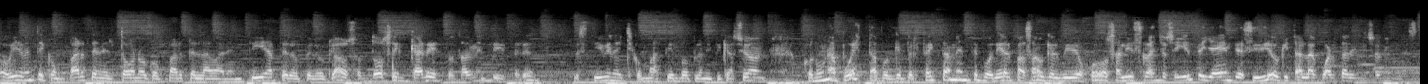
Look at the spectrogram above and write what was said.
obviamente comparten el tono, comparten la valentía, pero, pero claro, son dos encares totalmente diferentes. Stevenage con más tiempo de planificación, con una apuesta, porque perfectamente podría haber pasado que el videojuego saliese el año siguiente y ya hayan decidido quitar la cuarta división inglesa.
